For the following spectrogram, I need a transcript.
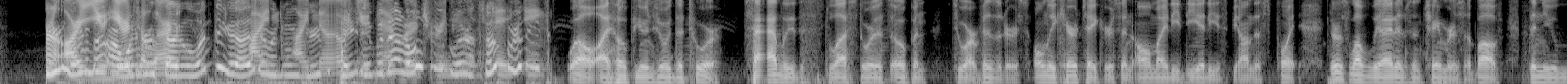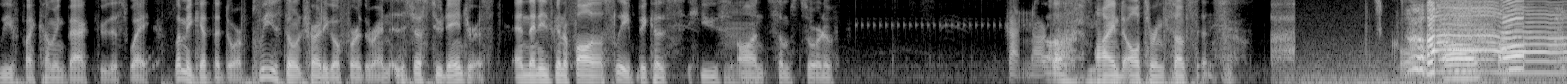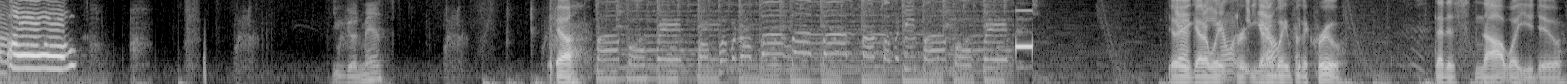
Are you here to learn? I, I know you never dream. Well, I hope you enjoyed the tour. Sadly, this is the last door that's open to our visitors. Only caretakers and almighty deities beyond this point. There's lovely items and chambers above. Then you leave by coming back through this way. Let me get the door. Please don't try to go further in. It's just too dangerous. And then he's gonna fall asleep because he's Hmm. on some sort of Got uh, mind-altering substance. That's cool. Oh. Oh. oh! You good, man? Yeah. Yeah, you gotta you wait for you you gotta wait for the crew. That is not what you do.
